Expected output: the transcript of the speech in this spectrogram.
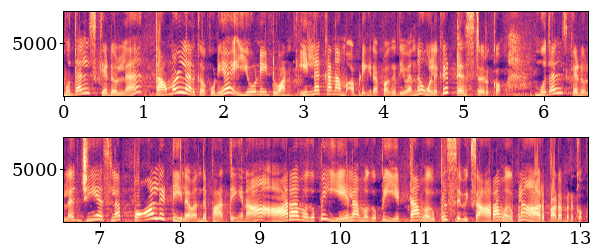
முதல் ஸ்கெடியூலில் தமிழில் இருக்கக்கூடிய யூனிட் ஒன் இலக்கணம் அப்படிங்கிற பகுதி வந்து உங்களுக்கு டெஸ்ட் இருக்கும். முதல் ஸ்கெடியூலில் ஜிஎஸில் பாலிட்டியில் வந்து பார்த்தீங்கன்னா ஆறாம் வகுப்பு ஏழாம் வகுப்பு எட்டாம் வகுப்பு சிவிக்ஸ் ஆறாம் வகுப்பில் ஆறு பாடம் இருக்கும்.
